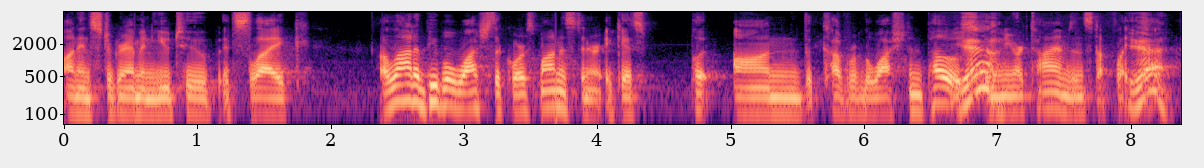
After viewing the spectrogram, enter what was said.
on Instagram and YouTube, it's like a lot of people watch The Correspondence Dinner. It gets put on the cover of the Washington Post Yeah. and the New York Times and stuff like Yeah. that.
